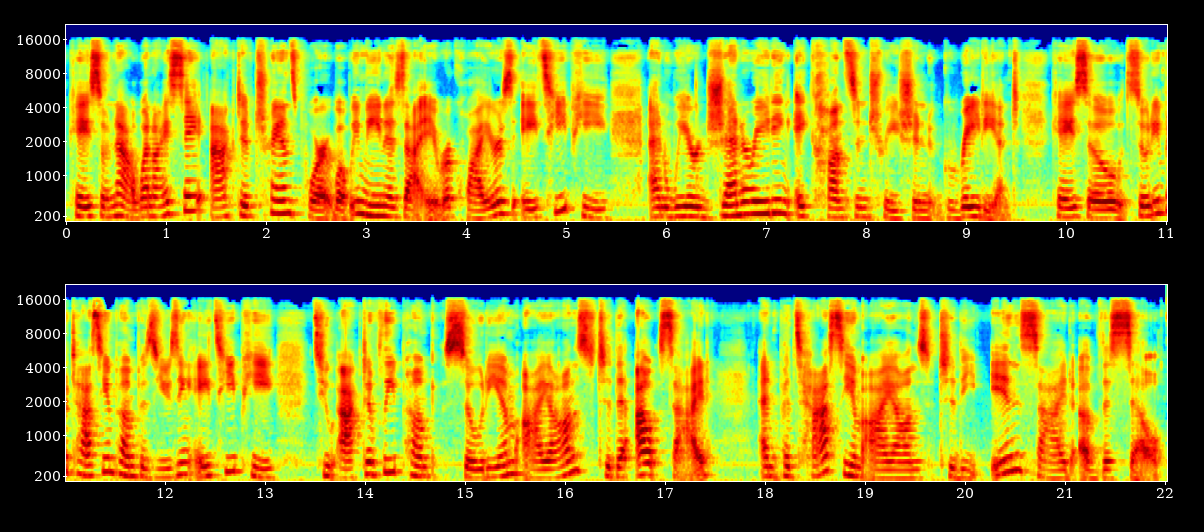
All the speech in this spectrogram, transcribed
Okay, so now when I say active transport, what we mean is that it requires ATP and we're generating a concentration gradient. Okay, so sodium potassium pump is using ATP to actively pump sodium ions to the outside and potassium ions to the inside of the cell.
